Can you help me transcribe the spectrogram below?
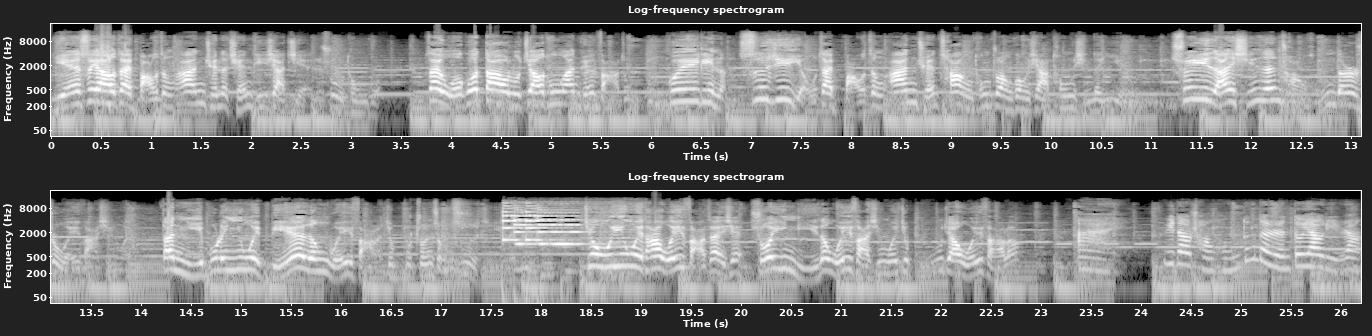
也是要在保证安全的前提下减速通过。在我国道路交通安全法中。规定了司机有在保证安全畅通状况下通行的义务。虽然行人闯红灯是违法行为，但你不能因为别人违法了就不遵守自己的义务。就因为他违法在先，所以你的违法行为就不叫违法了。唉，遇到闯红灯的人都要礼让，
